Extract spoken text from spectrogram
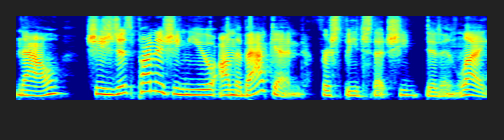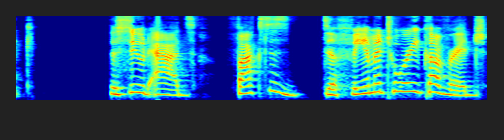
Now, she's just punishing you on the back end for speech that she didn't like. The suit adds Fox's defamatory coverage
